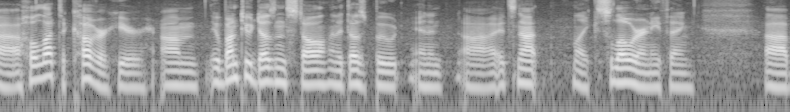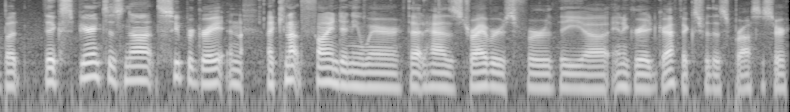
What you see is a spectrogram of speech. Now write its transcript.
uh, a whole lot to cover here. Um, Ubuntu does install and it does boot, and uh, it's not like slow or anything. Uh, but the experience is not super great, and I cannot find anywhere that has drivers for the uh, integrated graphics for this processor.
